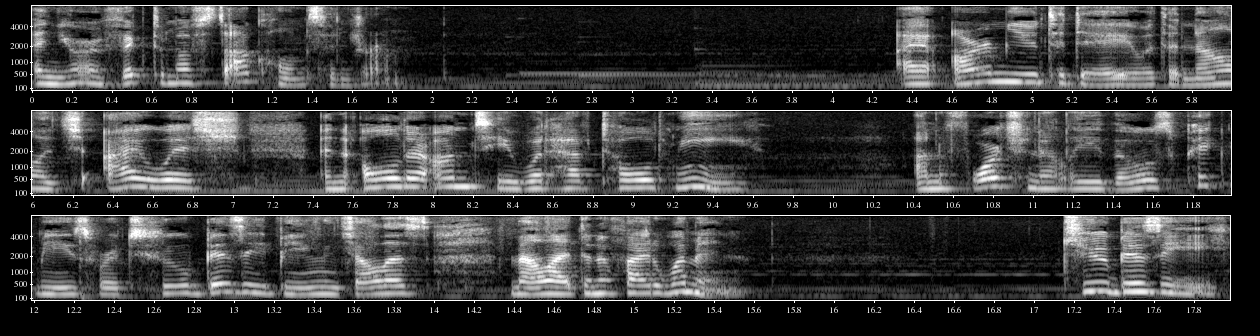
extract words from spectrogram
and you're a victim of Stockholm syndrome. I arm you today with the knowledge I wish an older auntie would have told me. Unfortunately, those pygmies were too busy being jealous, mal-identified women. Too busy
